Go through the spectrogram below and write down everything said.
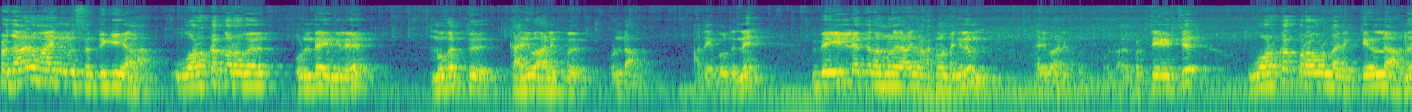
പ്രധാനമായും നിങ്ങൾ ശ്രദ്ധിക്കുക ഉറക്കക്കുറവ് ഉണ്ടെങ്കിൽ മുഖത്ത് കരിവാളിപ്പ് ഉണ്ടാകും. അതേപോലെ തന്നെ വെയിലിലൊക്കെ നമ്മൾ ഇറങ്ങി നടക്കുന്നുണ്ടെങ്കിലും കരിവാളിപ്പ് ഉണ്ടാകും. പ്രത്യേകിച്ച് ഉറക്കക്കുറവുള്ള വ്യക്തികളിലാണ്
